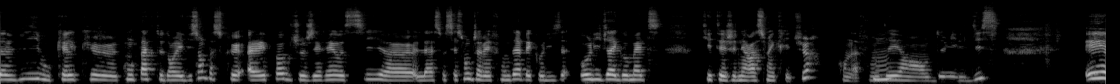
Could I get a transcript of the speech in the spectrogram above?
avis ou quelques contacts dans l'édition parce que à l'époque je gérais aussi euh, l'association que j'avais fondée avec Olivia Gomez qui était Génération Écriture qu'on a fondée mmh. en 2010 et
